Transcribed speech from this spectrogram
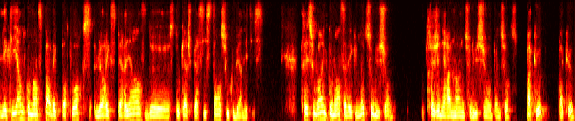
les clients ne commencent pas avec Portworx leur expérience de stockage persistant sous Kubernetes. Très souvent, ils commencent avec une autre solution très généralement une solution open source, pas que, pas que,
